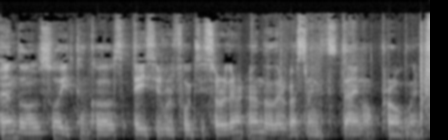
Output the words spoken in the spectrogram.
and also it can cause acid reflux disorder and other gastrointestinal problems.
